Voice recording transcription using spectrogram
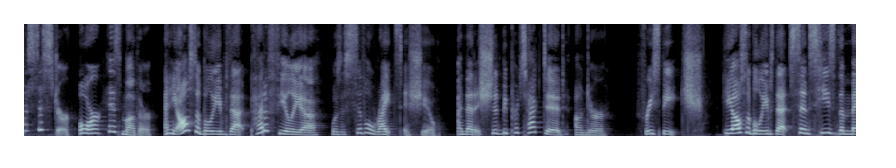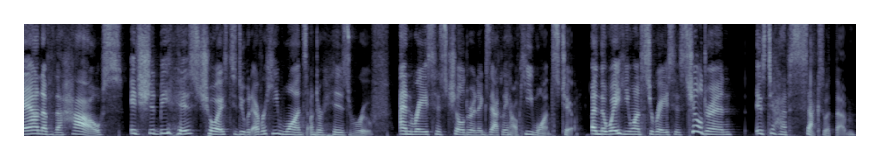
a sister or his mother. And he also believed that pedophilia was a civil rights issue and that it should be protected under free speech. He also believes that since he's the man of the house, it should be his choice to do whatever he wants under his roof and raise his children exactly how he wants to. And the way he wants to raise his children is to have sex with them.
